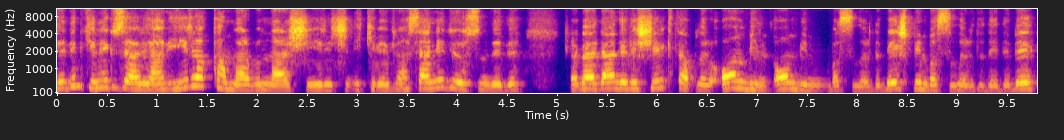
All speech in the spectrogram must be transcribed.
dedim ki ne güzel yani iyi rakamlar bunlar şiir için 2000 falan. Sen ne diyorsun dedi. Evvelden dedi şiir kitapları 10 bin, 10 bin basılırdı, 5 bin basılırdı dedi ve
